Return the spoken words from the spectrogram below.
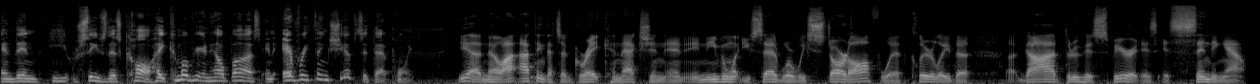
and then he receives this call hey, come over here and help us, and everything shifts at that point. Yeah, no, I, I think that's a great connection, and, and even what you said, where we start off with clearly the uh, God through His Spirit is is sending out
